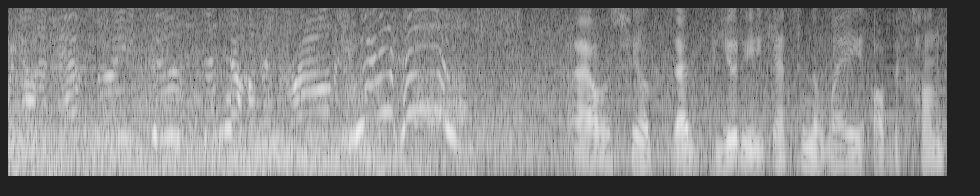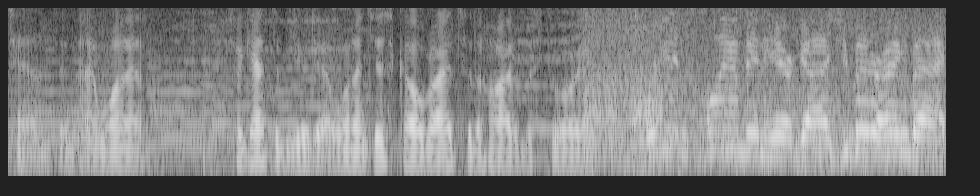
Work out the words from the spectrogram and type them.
We got an F-32 sitting here on the ground. Woohoo! I always feel that beauty gets in the way of the content, and I want to forget the beauty. I want to just go right to the heart of the story. We're getting slammed in here, guys. You better hang back.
